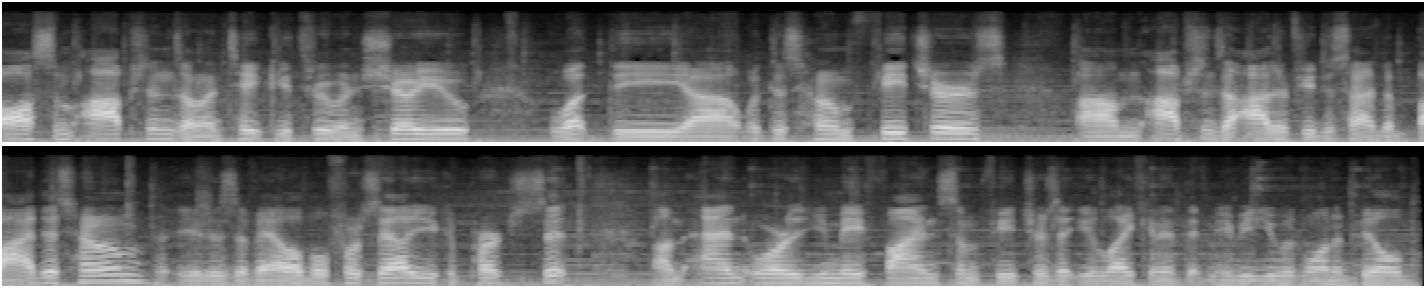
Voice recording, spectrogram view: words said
awesome options. I want to take you through and show you what the uh, what this home features, um, options that either if you decide to buy this home, it is available for sale, you can purchase it, um, and or you may find some features that you like in it that maybe you would want to build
